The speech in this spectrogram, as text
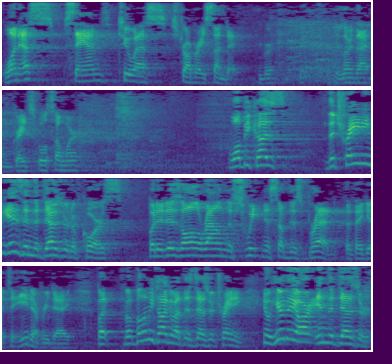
One S, sand, two S, strawberry sundae. Remember? You learned that in grade school somewhere? Well, because the training is in the desert, of course, but it is all around the sweetness of this bread that they get to eat every day. But, but, but let me talk about this desert training. You know, here they are in the desert.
